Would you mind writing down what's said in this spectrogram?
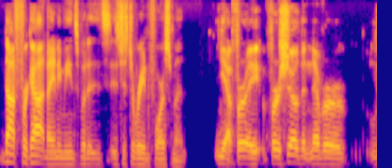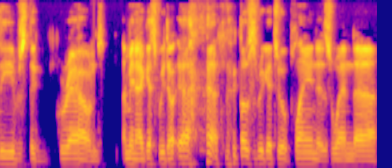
not forgotten by any means, but it's, it's just a reinforcement. Yeah, for a for a show that never leaves the ground. I mean, I guess we don't. Yeah, the closest we get to a plane is when uh,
